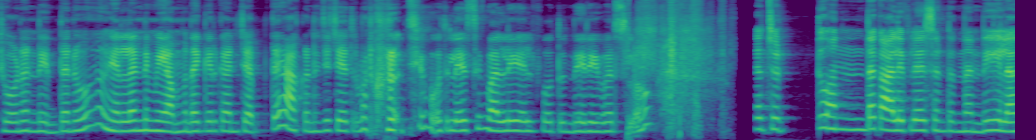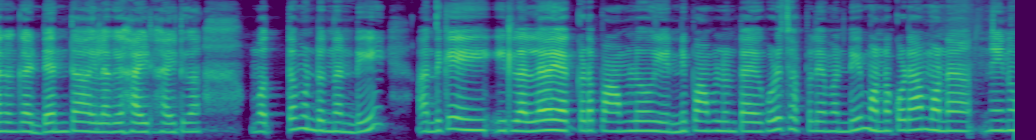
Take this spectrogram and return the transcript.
చూడండి ఇద్దరు వెళ్ళండి మీ అమ్మ దగ్గరికి అని చెప్తే అక్కడి నుంచి చేతులు పట్టుకొని వచ్చి వదిలేసి మళ్ళీ వెళ్ళిపోతుంది రివర్స్లో. చుట్టూ అంతా ఖాళీ ప్లేస్ ఉంటుందండి. ఇలాగ గడ్డి అంతా ఇలాగే హైట్ హైట్గా మొత్తం ఉంటుందండి. అందుకే ఇట్లల్లో ఎక్కడ పాములు ఎన్ని పాములు ఉంటాయో కూడా చెప్పలేమండి. మొన్న కూడా మొన్న నేను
